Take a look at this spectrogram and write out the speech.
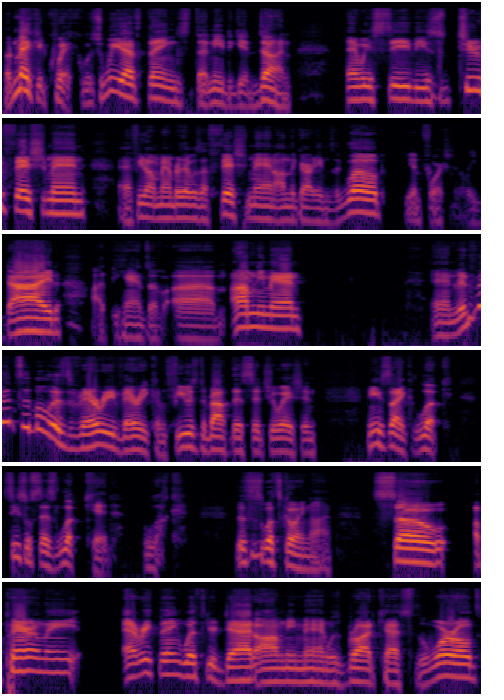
but make it quick because we have things that need to get done. And we see these two fishmen. If you don't remember, there was a fishman on the Guardians of the Globe. He unfortunately died at the hands of um, Omni Man. And Invincible is very, very confused about this situation. And he's like, Look, Cecil says, Look, kid, look, this is what's going on. So apparently, everything with your dad, Omni Man, was broadcast to the world.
